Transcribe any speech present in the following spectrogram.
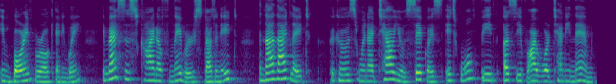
in Bolingbroke anyway. It makes us kind of neighbors, doesn't it? And I like it because when I tell you secrets, it won't be as if I were telling them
